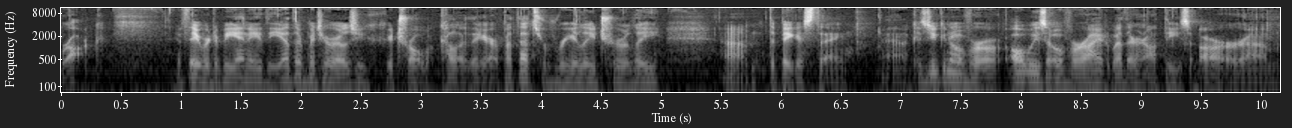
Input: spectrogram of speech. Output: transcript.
rock. If they were to be any of the other materials, you could control what color they are. But that's really, truly um, the biggest thing. Because uh, you can over always override whether or not these are um,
